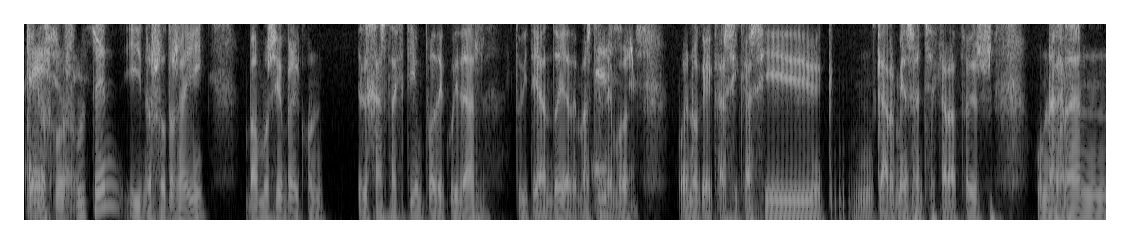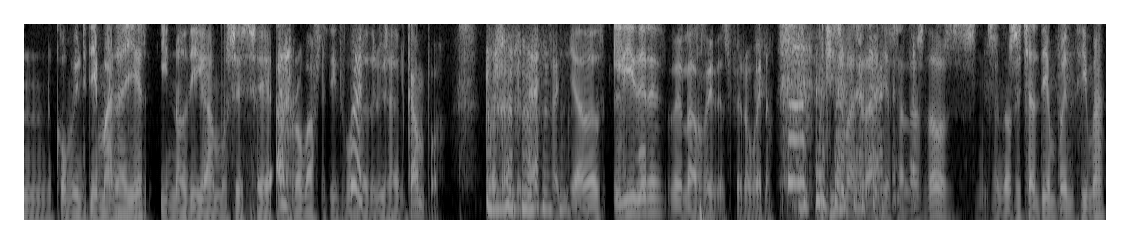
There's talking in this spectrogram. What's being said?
que nos consulten y nosotros ahí vamos siempre con el hashtag tiempo de cuidar tuiteando y además tenemos bueno que casi casi Carmen Sánchez Carazo es una gran community manager y no digamos ese arroba feliz vuelo de Luisa del Campo. O sea que tenemos aquí a dos líderes de las redes pero bueno. Muchísimas gracias a las dos. Se nos echa el tiempo encima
